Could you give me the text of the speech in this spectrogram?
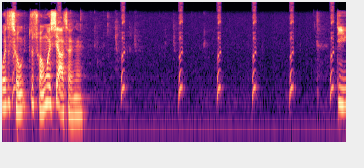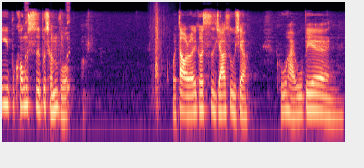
我这船这船会下沉哎！地狱不空，誓不成佛。我到了一棵释迦树下，苦海无边，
